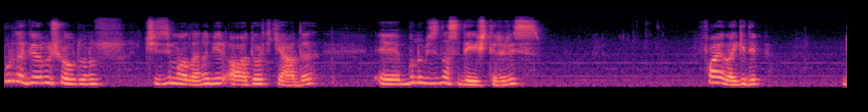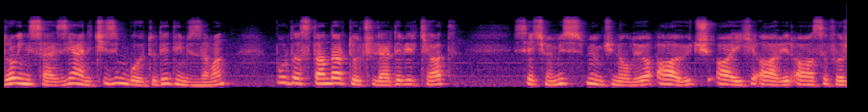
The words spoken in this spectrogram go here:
Burada görmüş olduğunuz çizim alanı bir A4 kağıdı. Ee, bunu biz nasıl değiştiririz? File'a gidip Drawing Size yani çizim boyutu dediğimiz zaman burada standart ölçülerde bir kağıt seçmemiz mümkün oluyor. A3, A2, A1, A0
